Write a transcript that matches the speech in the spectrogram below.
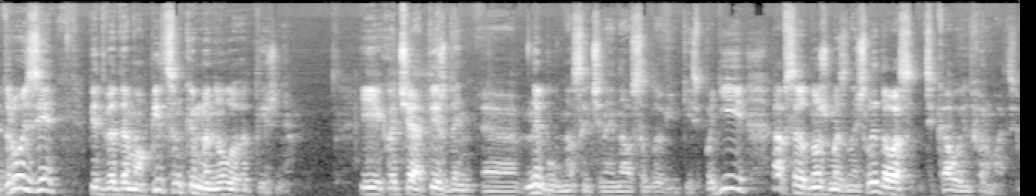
друзі! Підведемо підсумки минулого тижня. І хоча тиждень е, не був насичений на особливі якісь події, а все одно ж ми знайшли до вас цікаву інформацію.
